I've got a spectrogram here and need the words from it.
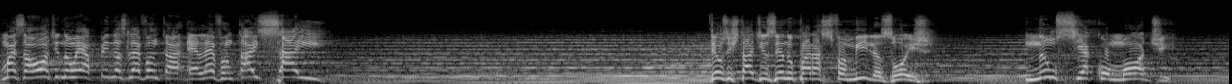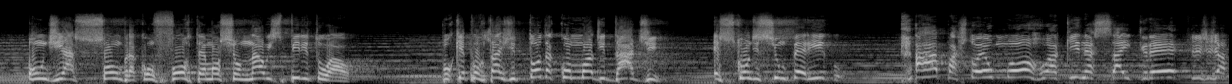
mas a ordem não é apenas levantar, é levantar e sair. Deus está dizendo para as famílias hoje: não se acomode onde há sombra, conforto emocional e espiritual, porque por trás de toda comodidade esconde-se um perigo. Ah, pastor, eu morro aqui nessa igreja.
